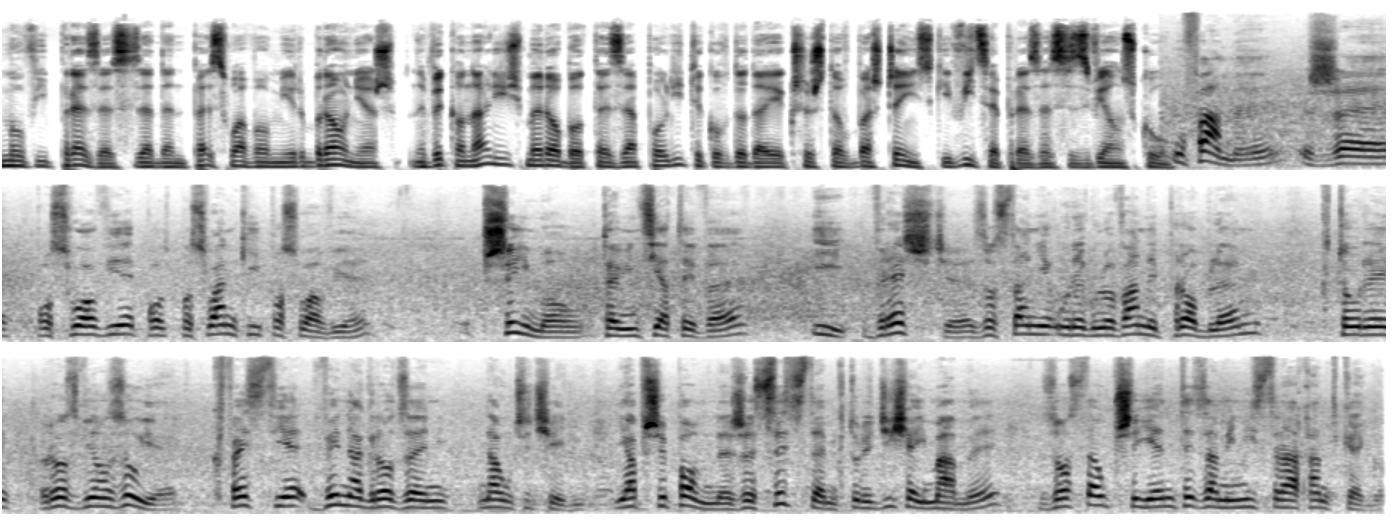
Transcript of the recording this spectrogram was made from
Mówi prezes ZNP Sławomir Broniarz. Wykonaliśmy robotę za polityków, dodaje Krzysztof Baszczyński, wiceprezes związku. Ufamy, że posłowie, posłanki i posłowie przyjmą tę inicjatywę i wreszcie zostanie uregulowany problem, który rozwiązuje kwestię wynagrodzeń nauczycieli. Ja przypomnę, że system, który dzisiaj mamy, został przyjęty za ministra Handkego.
